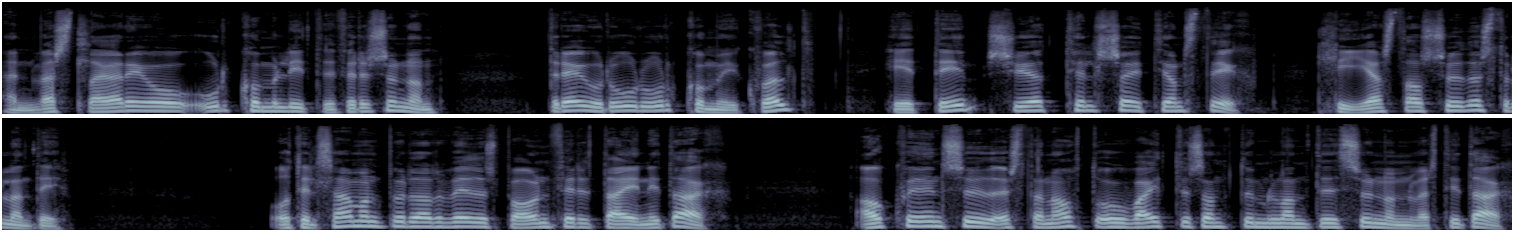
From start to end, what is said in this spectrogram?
en vestlægari og úrkomi lítið fyrir sunnan. Dregur úr úrkomi í kvöld, hiti 7-17 stig, hlýjast á Suðausturlandi. Og til samanburðar veðurspáin fyrir daginn í dag. Ákveðin suðaustan átt og vætu samt um landið sunnanvert í dag,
